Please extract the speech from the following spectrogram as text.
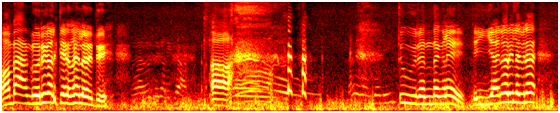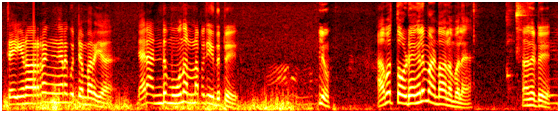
ഓൻ ബാംഗ്ലൂര് കളിച്ചല്ലോ ഇത്. ആ. ദുരന്തങ്ങളെ. ചെയ്യാനും അറിയില്ല. പിന്നെ ചെയ്യണവരുടെ അങ്ങനെ കുറ്റം പറയാ. ഞാൻ രണ്ട് മൂന്നെണ്ണം ഇപ്പൊ ചെയ്തിട്ട്. അപ്പൊ തൊടിയെങ്കിലും വേണ്ട പോലെ എന്നിട്ട്.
